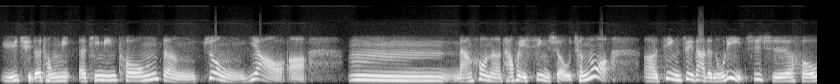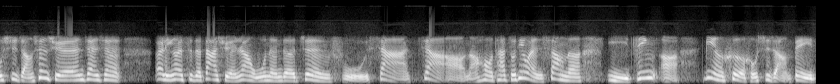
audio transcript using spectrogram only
与取得同名呃提名同等重要啊。嗯，然后呢，他会信守承诺。呃，尽最大的努力支持侯市长胜选，战胜二零二四的大选，让无能的政府下架啊！然后他昨天晚上呢，已经啊面贺侯市长被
